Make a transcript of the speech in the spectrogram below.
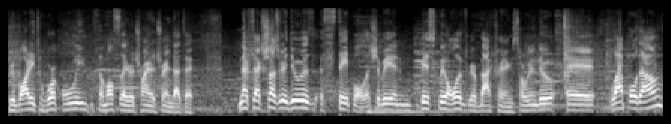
your body to work only the muscles that you're trying to train that day. Next exercise we're gonna do is a staple. It should be in basically all of your back training. So we're gonna do a lat pull down.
